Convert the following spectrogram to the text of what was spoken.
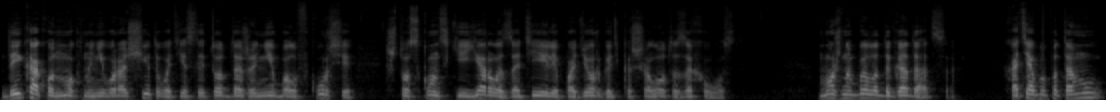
Да и как он мог на него рассчитывать, если тот даже не был в курсе, что сконские ярлы затеяли подергать кашалота за хвост? Можно было догадаться. Хотя бы потому,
